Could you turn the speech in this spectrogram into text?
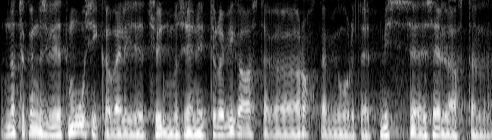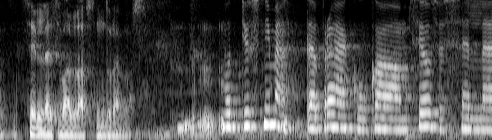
natukene sellised muusikavälised sündmusi ja neid tuleb iga aastaga rohkem juurde, et mis sel aastal selles vallas on tulemas? vot just nimelt praegu ka seoses selle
